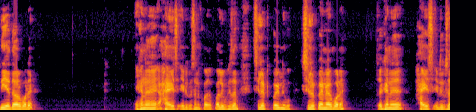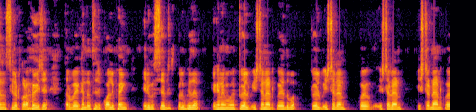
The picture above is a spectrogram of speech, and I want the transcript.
দিয়ে দেওয়ার পরে এখানে হাইয়েস্ট এডুকেশন কোয়ালিফিকেশন সিলেক্ট করে নেব। সিলেক্ট করে নেওয়ার পরে তো এখানে হাইয়েস্ট এডুকেশন সিলেক্ট করা হয়েছে। তারপর এখানে দেখতে হচ্ছে কোয়ালিফাইং এডুকেশন কোয়ালিফিকেশন এখানে টুয়েলভ স্ট্যান্ডার্ড করে দেবো। টুয়েলভ স্ট্যান্ডার্ড স্ট্যান্ডার্ড স্ট্যান্ডার্ড করে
